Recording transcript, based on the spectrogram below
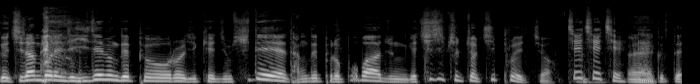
그 지난번에 이제 이재명 대표를 이렇게 좀 시대의 당 대표로 뽑아준 게 77.7%였죠. 777. 네, 네. 그때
